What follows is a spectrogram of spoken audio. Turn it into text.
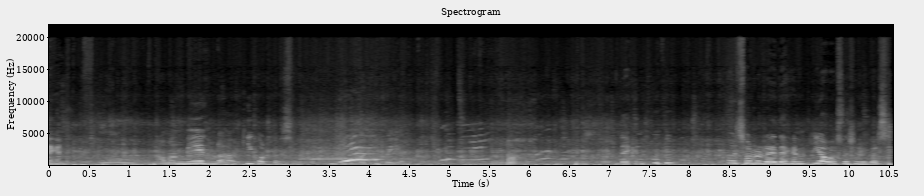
দেখেন, আমার মেয়েগুলা কি করতেছে? ঘুঘু পাখি পাইয়া। দেখেন, ও ছোটটাই দেখেন কি অবস্থা শুরু করছে।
